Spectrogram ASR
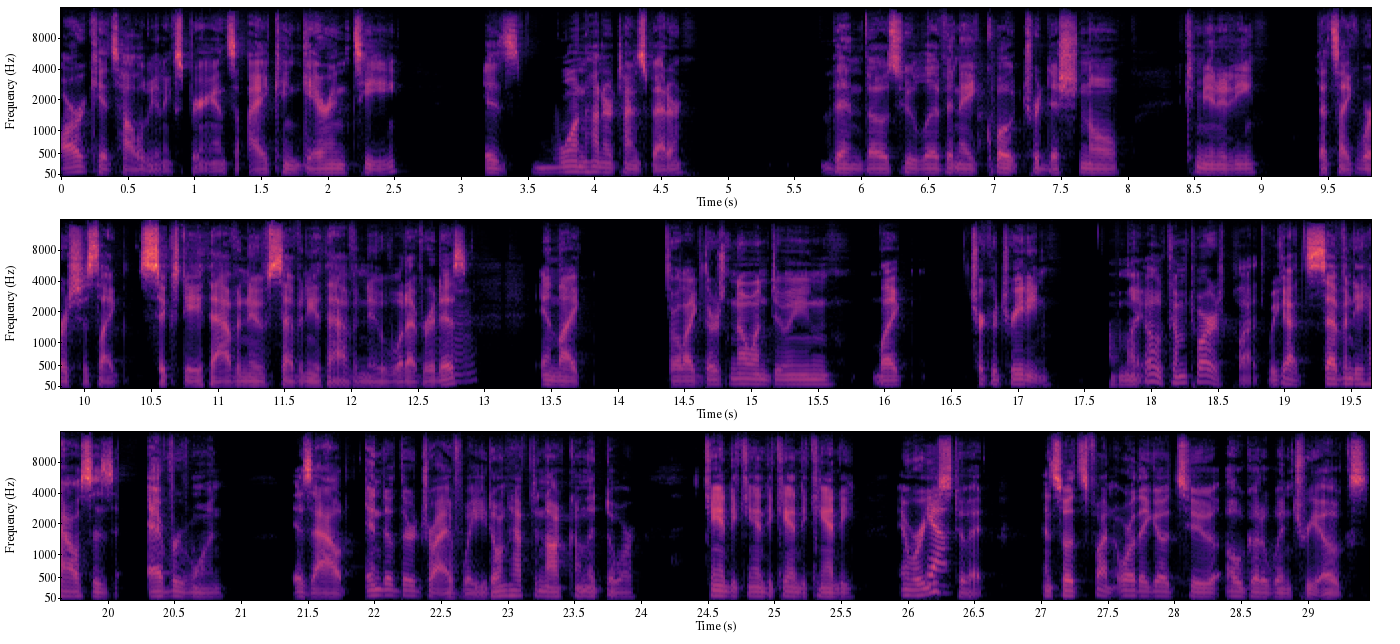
Our kids' Halloween experience, I can guarantee, is 100 times better than those who live in a quote traditional community that's like where it's just like 68th Avenue, 70th Avenue, whatever it is. Mm-hmm. And like they're like, there's no one doing like trick or treating. I'm like, oh, come to our plot. We got 70 houses. Everyone is out, end of their driveway. You don't have to knock on the door. Candy, candy, candy, candy. And we're yeah. used to it. And so it's fun. Or they go to, oh, go to Wintry Oaks,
